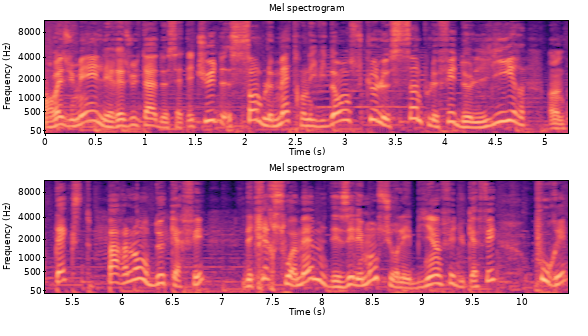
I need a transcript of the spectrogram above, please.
En résumé, les résultats de cette étude semblent mettre en évidence que le simple fait de lire un texte parlant de café, d'écrire soi-même des éléments sur les bienfaits du café, pourrait,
